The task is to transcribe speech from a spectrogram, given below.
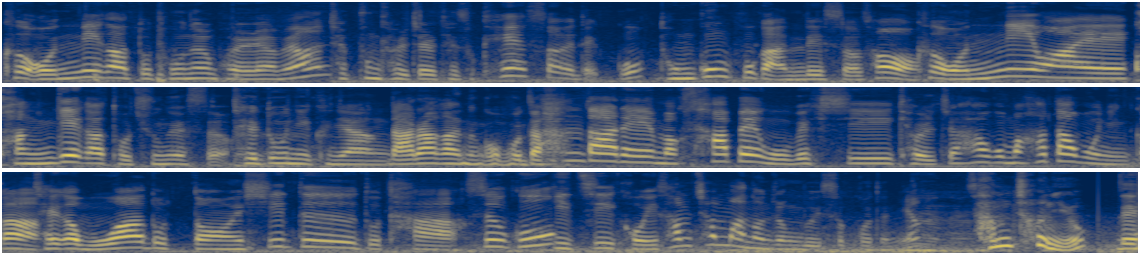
그 언니가 또 돈을 벌려면 제품 결제를 계속 했어야 됐고 돈 공부가 안 돼 있어서 그 언니와의 관계가 더 중요했어요. 제 돈이 그냥 날아가는 것보다 한 달에 막 400, 500씩 결제하고 막 하다 보니까 제가 모아뒀던 시드도 다 쓰고 빚이 거의 3천만 원 정도 있었거든요. 3천이요? 네.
